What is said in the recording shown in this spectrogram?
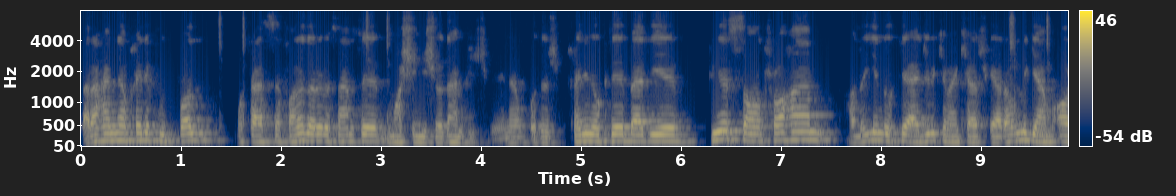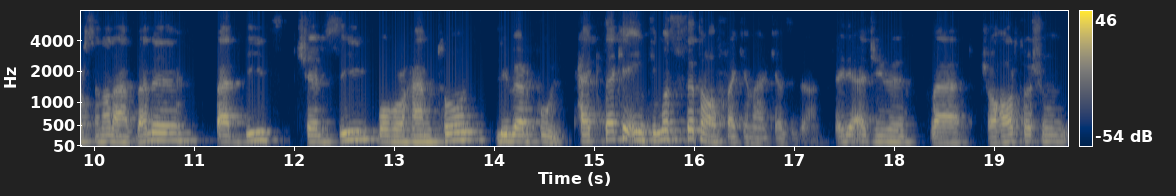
برای همینم خیلی فوتبال متاسفانه داره به سمت ماشینی شدن پیش میره. اینم خودش خیلی نکته بدیه. توی سانترا هم حالا یه نکته عجیبی که من کشف کردم میگم آرسنال اول بعد چلسی همتون لیورپول. تک تک این تیم‌ها سه تا هافک مرکزی دارن. خیلی عجیبه و چهار تاشون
